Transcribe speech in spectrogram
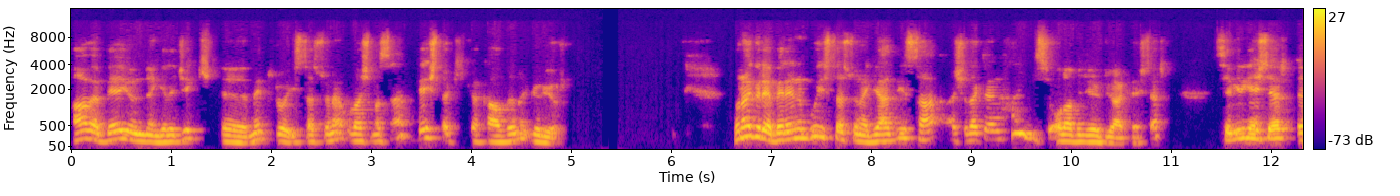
A ve B yönünden gelecek e, metro istasyona ulaşmasına 5 dakika kaldığını görüyor. Buna göre Beren'in bu istasyona geldiği saat aşağıdakilerin hangisi olabilir diyor arkadaşlar. Sevgili gençler e,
